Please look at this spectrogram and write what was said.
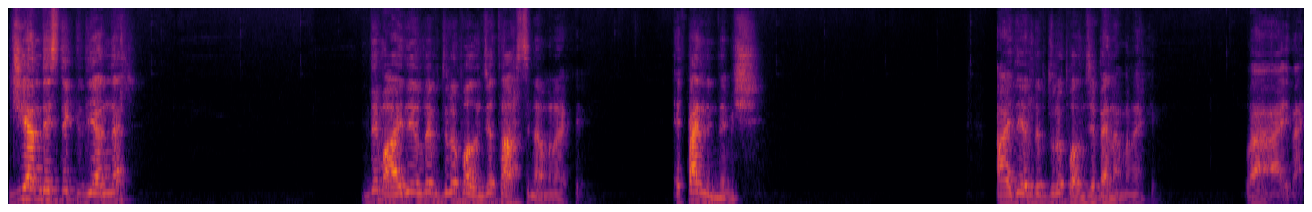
GM destekli diyenler. Değil mi? Ayda yılda bir drop alınca tahsin amına koyayım. Efendim demiş. Ayda yılda bir drop alınca ben amına koyayım. Vay vay.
